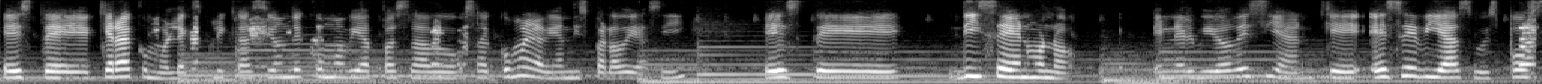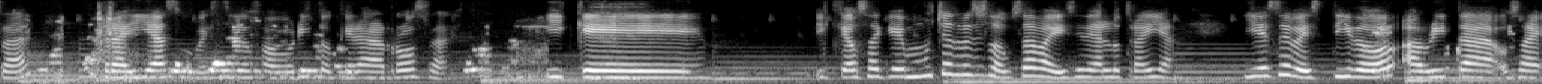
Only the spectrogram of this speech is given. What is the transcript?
este, que era como la explicación de cómo había pasado, o sea, cómo le habían disparado y así, este, dicen, bueno, en el video decían que ese día su esposa traía su vestido favorito, que era rosa, y que, y que, o sea, que muchas veces lo usaba y ese día lo traía. Y ese vestido ahorita, o sea,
